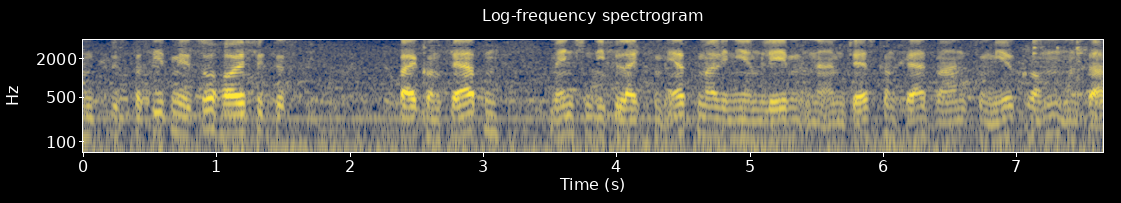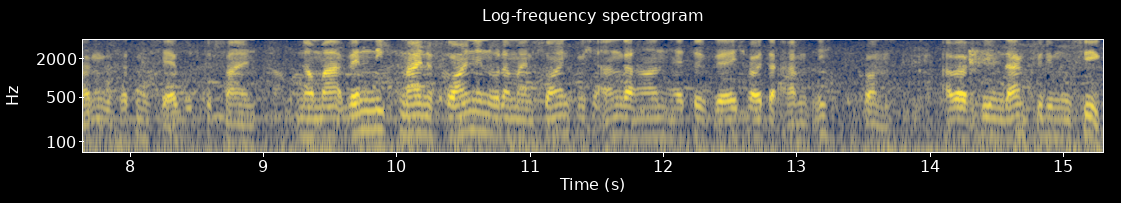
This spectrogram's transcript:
Und das passiert mir so häufig, dass bei Konzerten Menschen, die vielleicht zum ersten Mal in ihrem Leben in einem Jazzkonzert waren, zu mir kommen und sagen, das hat mir sehr gut gefallen. Normal, wenn nicht meine Freundin oder mein Freund mich angehauen hätte, wäre ich heute Abend nicht gekommen. Aber vielen Dank für die Musik.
